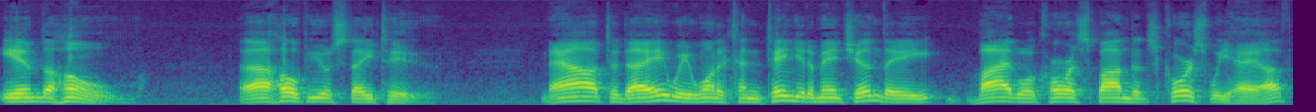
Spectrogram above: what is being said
in the home. I hope you'll stay tuned. Now, today we want to continue to mention the Bible correspondence course we have.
